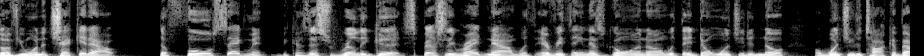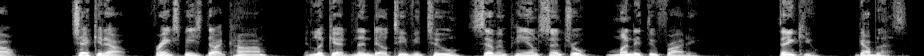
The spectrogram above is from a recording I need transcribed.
So if you want to check it out, the full segment, because it's really good, especially right now with everything that's going on, what they don't want you to know or want you to talk about, check it out. frankspeech.com and look at Lindell TV 2, 7 p.m. Central, Monday through Friday. Thank you. God bless.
